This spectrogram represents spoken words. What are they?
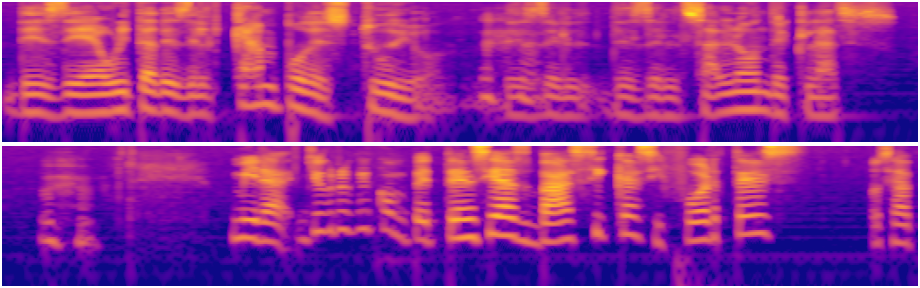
desde ahorita, desde el campo de estudio, desde, el, desde el salón de clases? Mira, yo creo que competencias básicas y fuertes, o sea,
